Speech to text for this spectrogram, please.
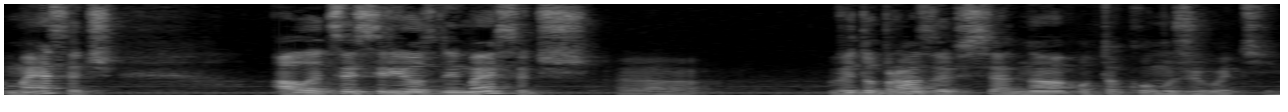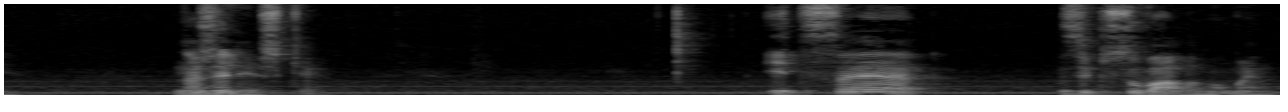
меседж, але цей серйозний меседж відобразився на отакому животі, на желешки. І це зіпсувало момент.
